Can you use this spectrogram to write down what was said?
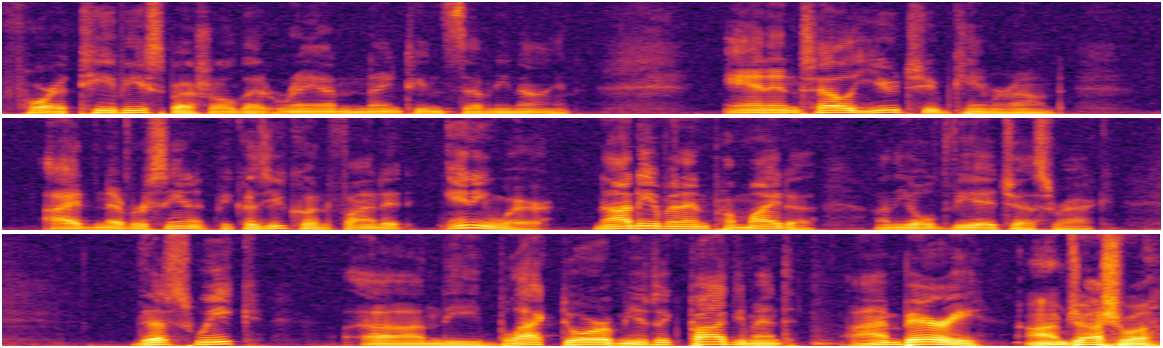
for a TV special that ran in 1979. And until YouTube came around, I'd never seen it because you couldn't find it anywhere, not even in Pamida on the old VHS rack. This week on the Black Door Music Podument, I'm Barry, I'm Joshua.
